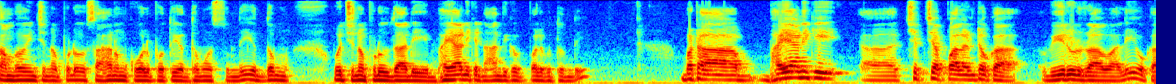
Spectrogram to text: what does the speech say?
సంభవించినప్పుడు సహనం కోల్పోతూ యుద్ధం వస్తుంది. యుద్ధం వచ్చినప్పుడు దాని భయానికి నాంది పలుకుతుంది. బట్ ఆ భయానికి చెక్ చెప్పాలంటే ఒక వీరుడు రావాలి. ఒక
